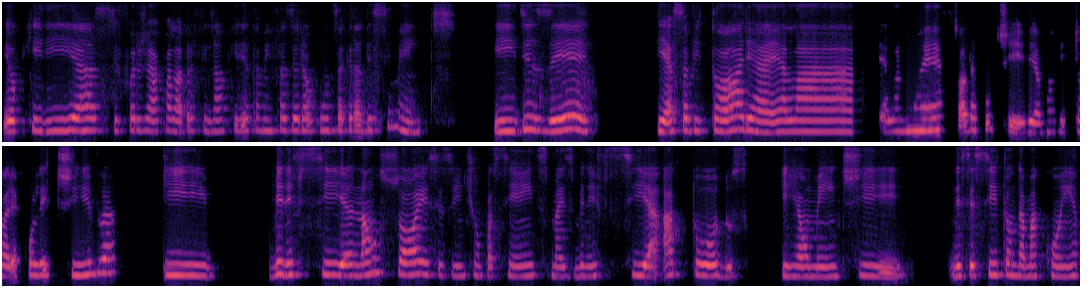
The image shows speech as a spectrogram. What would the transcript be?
eu queria, se for já a palavra final, queria também fazer alguns agradecimentos e dizer que essa vitória ela ela não é só da Cultive, é uma vitória coletiva que beneficia não só esses 21 pacientes, mas beneficia a todos que realmente necessitam da maconha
